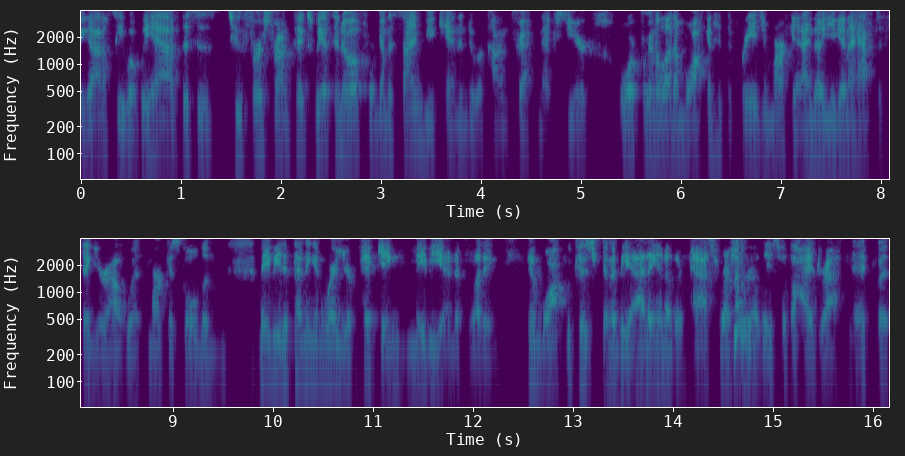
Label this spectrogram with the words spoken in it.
We got to see what we have. This is two first round picks. We have to know if we're going to sign Bucannon to a contract next year or if we're going to let him walk and hit the free agent market. I know you're going to have to figure out with Marcus Golden, maybe depending on where you're picking, maybe you end up letting him walk because you're going to be adding another pass rusher at least with a high draft pick. But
